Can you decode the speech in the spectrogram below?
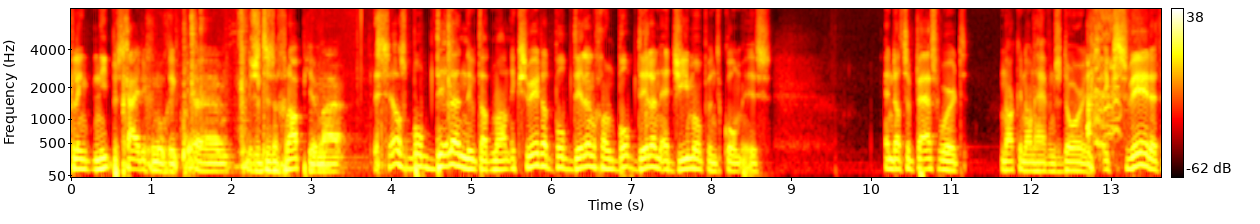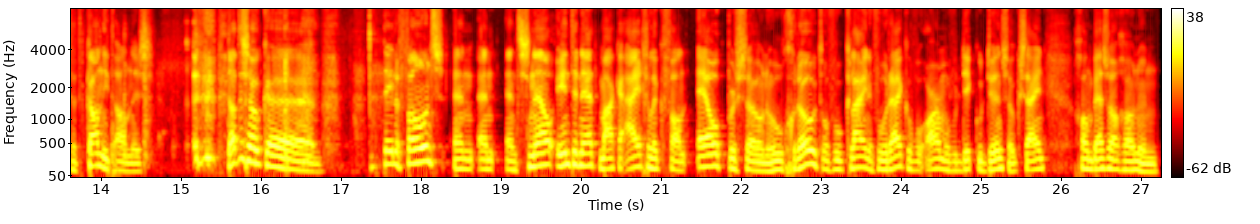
klinkt niet bescheiden genoeg. Ik, eh, dus het is een grapje, maar... Zelfs Bob Dylan doet dat, man. Ik zweer dat Bob Dylan gewoon bobdylan.gmail.com is. En dat zijn password knocking on heaven's door is. ik zweer het, het kan niet anders. Dat is ook... eh, telefoons en, en, en snel internet maken eigenlijk van elk persoon, hoe groot of hoe klein of hoe rijk of hoe arm of hoe dik hoe dun ze ook zijn, gewoon best wel gewoon een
